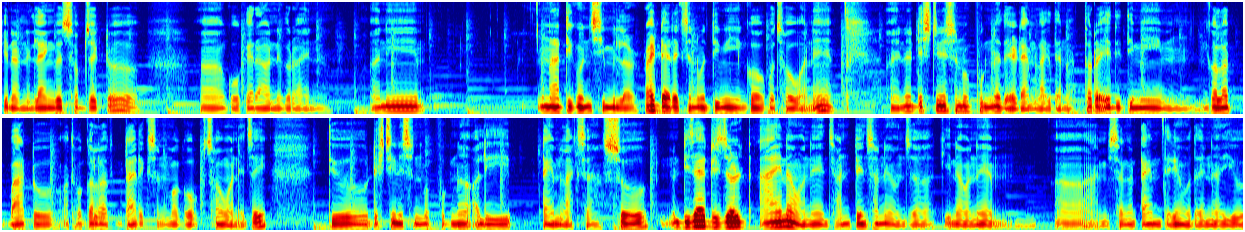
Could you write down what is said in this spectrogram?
किनभने ल्याङ्ग्वेज सब्जेक्ट हो घोकेर आउने कुरा होइन। अनि नाटीको पनि सिमिलर राइट डाइरेक्सनमा तिमी गएको छौ भने होइन डेस्टिनेसनमा पुग्न धेरै टाइम लाग्दैन। तर यदि तिमी गलत बाटो अथवा गलत डाइरेक्सनमा गएको छौ भने चाहिँ त्यो डेस्टिनेसनमा पुग्न अलि टाइम लाग्छ। सो डिजायर रिजल्ट आएन भने झन् टेन्सनै हुन्छ किनभने हामीसँग टाइम धेरै हुँदैन। यो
